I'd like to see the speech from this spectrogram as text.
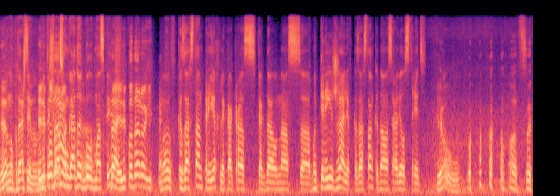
да? Ну подожди, в Или по 2008 дороге. году это было в Москве. Да, или по дороге. Мы в Казахстан приехали как раз, когда у нас... э, Мы переезжали в Казахстан, когда у нас родился третий. Йоу, молодцы.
